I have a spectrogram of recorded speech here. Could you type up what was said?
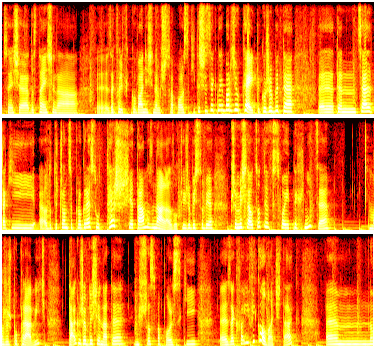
w sensie dostanie się na e, zakwalifikowanie się na Mistrzostwa Polski, też jest jak najbardziej okay, tylko żeby te, ten cel taki dotyczący progresu też się tam znalazł, czyli żebyś sobie przemyślał, co ty w swojej technice możesz poprawić, tak, żeby się na te Mistrzostwa Polski zakwalifikować, tak? No,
